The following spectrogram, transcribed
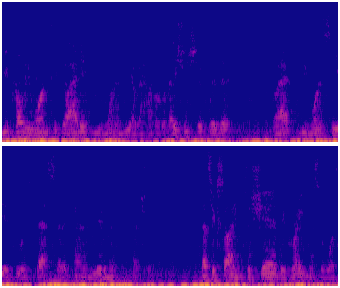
You probably want to guide it. You want to be able to have a relationship with it, right? You'd want to see it do its best that it can and live in its potential. That's exciting to share the greatness of what's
